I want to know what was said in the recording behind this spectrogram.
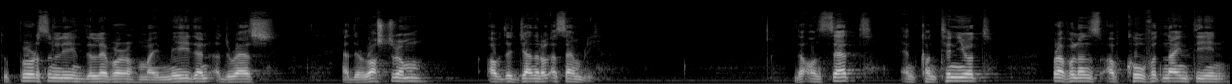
to personally deliver my maiden address at the rostrum of the General Assembly. The onset and continued prevalence of COVID 19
